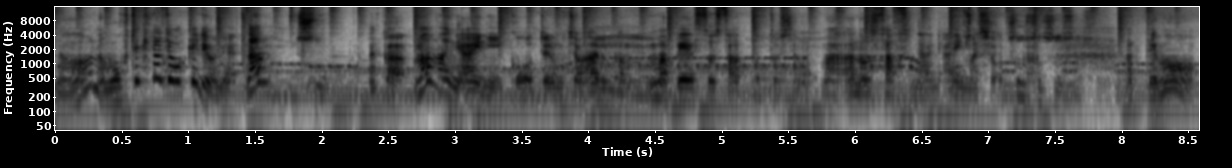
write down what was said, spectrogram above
なんだ目的なんてわけだよね。なん。なんかママに会いに行こうっていうのももちろんあるかも、うん。まあベースとしてあったとしても、まあ、あのスタッフに会いましょうとか。そうそうそうそうあっても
